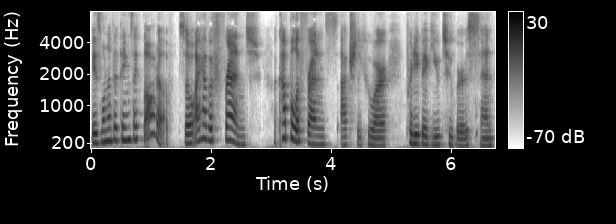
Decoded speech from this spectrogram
is one of the things I thought of. So I have a friend a couple of friends actually who are pretty big YouTubers, and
